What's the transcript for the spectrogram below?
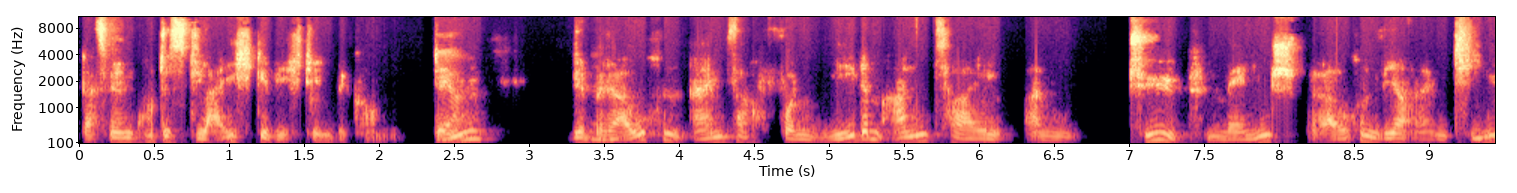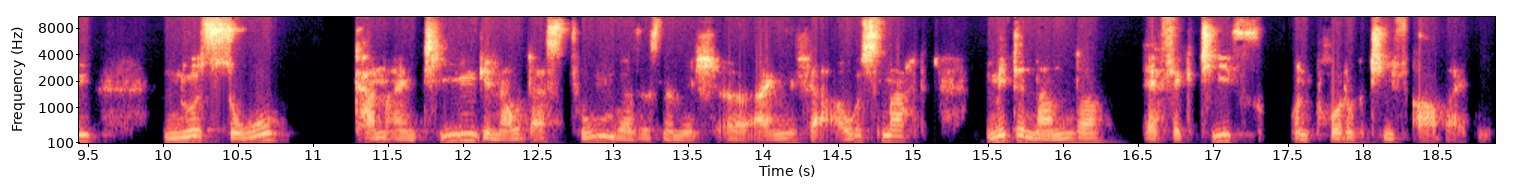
dass wir ein gutes Gleichgewicht hinbekommen. Denn ja. wir mhm. brauchen einfach von jedem Anteil an Typ Mensch brauchen wir ein Team, nur so kann ein Team genau das tun, was es nämlich äh, eigentlich ja ausmacht, miteinander effektiv und produktiv arbeiten.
